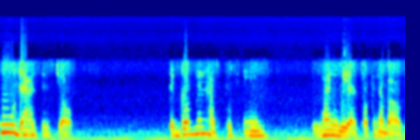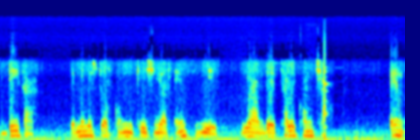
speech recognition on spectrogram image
who does this job? The government has put in when we are talking about data, the Ministry of Communication, you have NCA, you have the telecom chat, and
